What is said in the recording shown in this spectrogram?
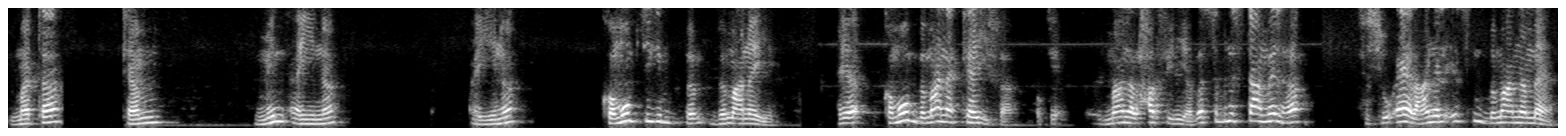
متى كم من أين أين؟ comment بتيجي بمعنيين. هي comment بمعنى كيف. okay؟ المعنى الحرفي ليها. بس بنستعملها في سؤال عن الاسم بمعنى ما.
